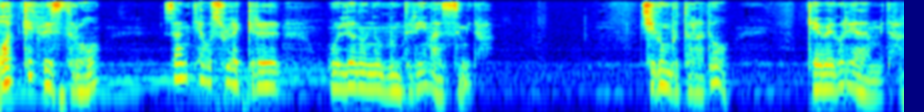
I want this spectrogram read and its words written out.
버킷 리스트로 산티아고 순례길을 올려놓는 분들이 많습니다. 지금부터라도 계획을 해야 합니다.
